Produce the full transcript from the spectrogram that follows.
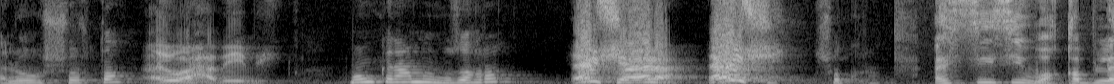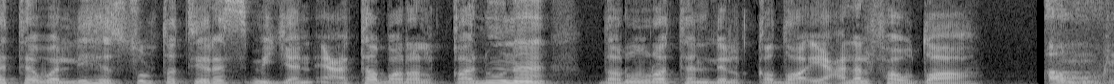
ألو الشرطة؟ أيوه يا حبيبي. ممكن أعمل مظاهرة؟ امشي يلا امشي. شكرا. السيسي وقبل توليه السلطة رسميا اعتبر القانون ضرورة للقضاء على الفوضى. أمر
